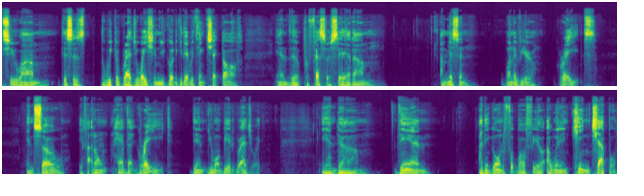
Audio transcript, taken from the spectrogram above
to um, this is the week of graduation. You go to get everything checked off, and the professor said, um, "I'm missing one of your grades, and so if I don't have that grade, then you won't be able to graduate." And um, then I didn't go on the football field. I went in King Chapel,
